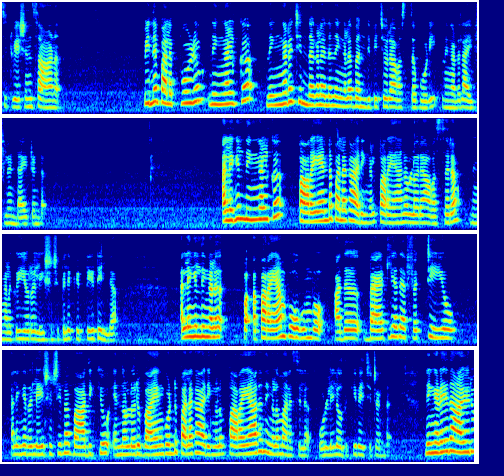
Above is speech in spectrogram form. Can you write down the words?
സിറ്റുവേഷൻസ് ആണ്. പിന്നെ പലപ്പോഴും നിങ്ങൾക്ക് നിങ്ങളുടെ ചിന്തകൾ തന്നെ നിങ്ങളെ ബന്ധിപ്പിച്ച ഒരു അവസ്ഥ കൂടി നിങ്ങളുടെ ലൈഫിൽ ഉണ്ടായിട്ടുണ്ട്. അല്ലെങ്കിൽ നിങ്ങൾക്ക് പറയേണ്ട പല കാര്യങ്ങൾ പറയാനുള്ള ഒരു അവസരം നിങ്ങൾക്ക് ഈ റിലേഷൻഷിപ്പിൽ കിട്ടിയിട്ടില്ല. അല്ലെങ്കിൽ നിങ്ങൾ പറയാൻ പോകുമ്പോൾ അത് ബാഡ്ലി അത് എഫക്റ്റ് ചെയ്യോ? അല്ലെങ്കിൽ റിലേഷൻഷിപ്പിനെ ബാധിക്കോ എന്നുള്ളൊരു ഭയം കൊണ്ട് പല കാര്യങ്ങളും പറയാതെ നിങ്ങൾ മനസ്സിൽ ഉള്ളിൽ ഒതുക്കി വെച്ചിട്ടുണ്ട്. നിങ്ങളുടേതായൊരു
